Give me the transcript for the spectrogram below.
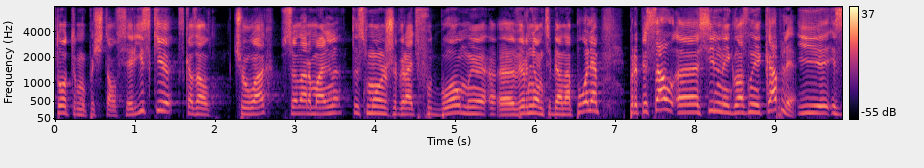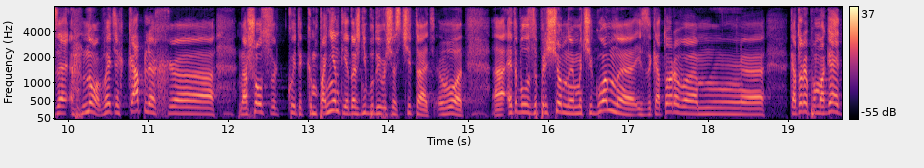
Тот ему посчитал все риски, сказал, чувак, все нормально, ты сможешь играть в футбол, мы э, вернем тебя на поле. Прописал э, сильные глазные капли, и из-за... Но в этих каплях э, нашелся какой-то компонент, я даже не буду его сейчас читать, вот. Э, это было запрещенное мочегонное, из-за которого... Э, которое помогает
